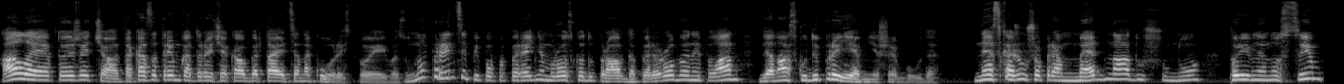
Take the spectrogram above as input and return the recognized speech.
Але в той же час, така затримка, до речі, яка обертається на користь по Ейвазу. Ну, в принципі, по попередньому розкладу, правда, перероблений план для нас куди приємніше буде. Не скажу, що прям мед на душу, но порівняно з цим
